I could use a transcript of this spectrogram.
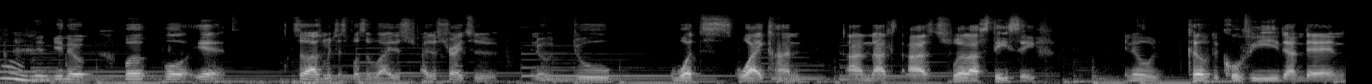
Oh, you know but but yeah so as much as possible i just i just try to you know do what's what i can and as, as well as stay safe you know curb the covid and then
